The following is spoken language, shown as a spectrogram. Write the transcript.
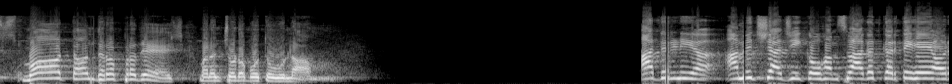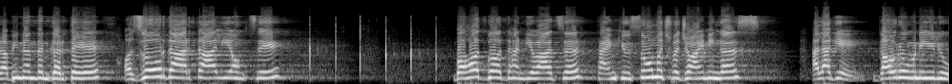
स्मार्ट आंध्र प्रदेश मन चूडबो आदरणीय अमित शाह जी को हम स्वागत करते हैं और अभिनंदन करते हैं और जोरदार तालियों से బహుత్ బహుత్ ధన్యవాద్ sir thank you so much for joining us అలాగే గౌరవనీయులు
